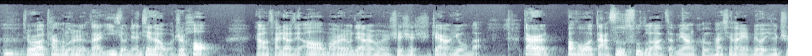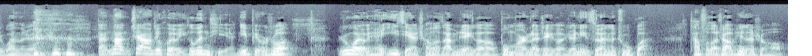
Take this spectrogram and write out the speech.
嗯就是说她可能是在一九年见到我之后，然后才了解哦，盲人用电脑或者是是是这样用的。但是包括我打字速度要怎么样，可能她现在也没有一个直观的认识。但那这样就会有一个问题，你比如说，如果有一天一姐成了咱们这个部门的这个人力资源的主管，她负责招聘的时候，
